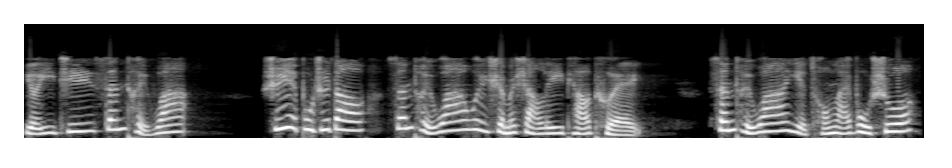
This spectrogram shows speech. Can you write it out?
有一只三腿蛙，谁也不知道三腿蛙为什么少了一条腿。三腿蛙也从来不说，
